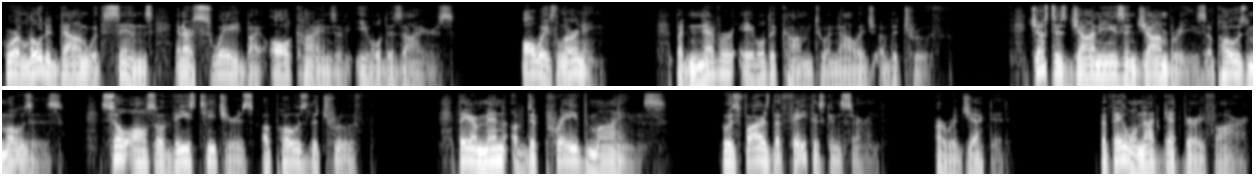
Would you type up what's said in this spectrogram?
who are loaded down with sins and are swayed by all kinds of evil desires. Always learning but never able to come to a knowledge of the truth just as jannes and jambres opposed moses so also these teachers oppose the truth. They are men of depraved minds who as far as the faith is concerned are rejected. But they will not get very far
